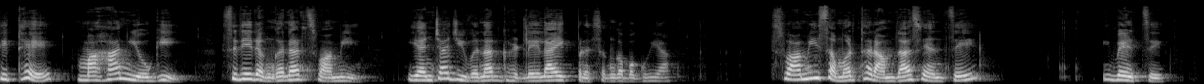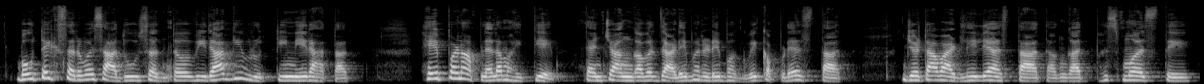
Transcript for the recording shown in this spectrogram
तिथे महान योगी श्री रंगनाथ स्वामी यांच्या जीवनात घडलेला एक प्रसंग बघूया. स्वामी समर्थ रामदास यांचे वेळचे. बहुतेक सर्व साधू संत विरागी वृत्तीने राहतात. हे पण आपल्याला माहिती आहे त्यांच्या अंगावर जाडे भरडे भगवे कपडे असतात. जटा वाढलेल्या असतात. अंगात भस्म असते.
